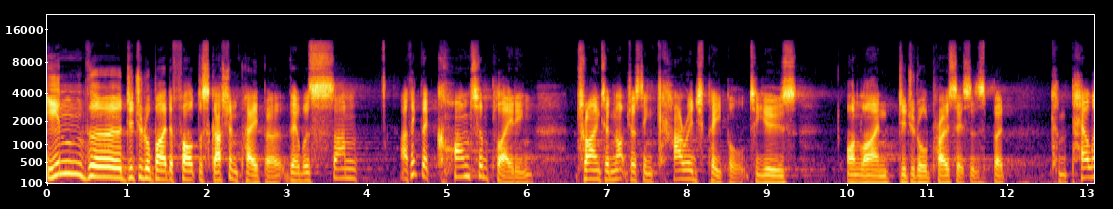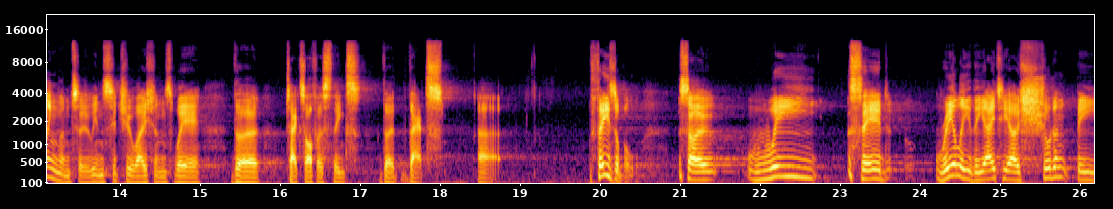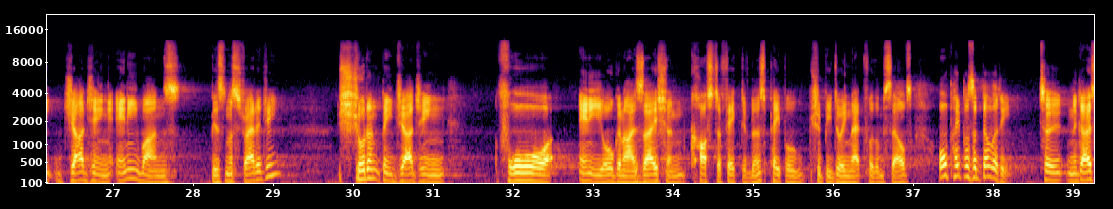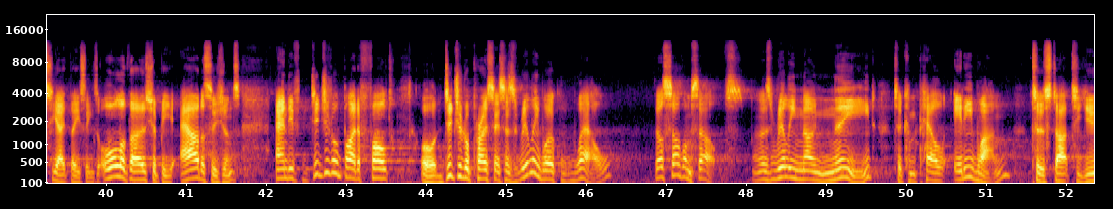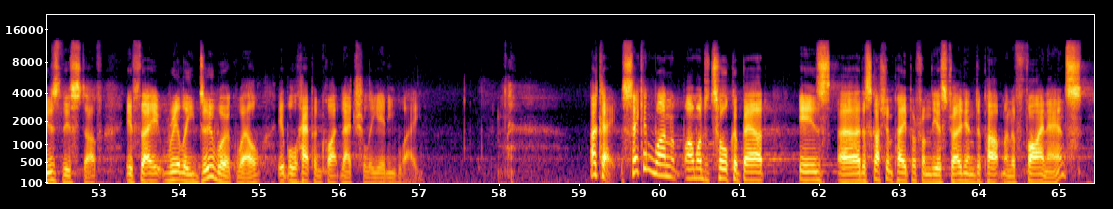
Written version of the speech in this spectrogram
In the digital by default discussion paper, there was some I think they're contemplating trying to not just encourage people to use online digital processes, but compelling them to in situations where the tax office thinks that that's uh, feasible. So we said really the ATO shouldn't be judging anyone's business strategy, shouldn't be judging for any organisation cost effectiveness, people should be doing that for themselves, or people's ability to negotiate these things. All of those should be our decisions. And if digital by default or digital processes really work well, they'll sell themselves. And there's really no need to compel anyone to start to use this stuff. If they really do work well, it will happen quite naturally anyway. Okay, second one I want to talk about is a discussion paper from the Australian Department of Finance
